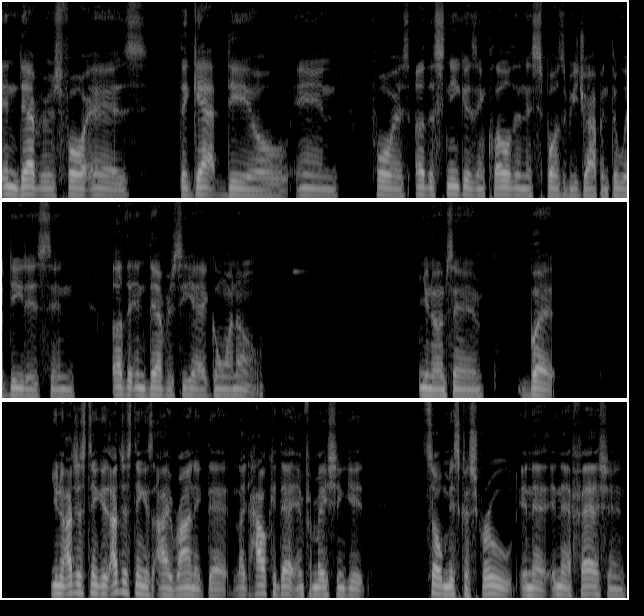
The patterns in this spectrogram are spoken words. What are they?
endeavors for as the Gap deal and for as other sneakers and clothing is supposed to be dropping through Adidas and other endeavors he had going on. You know what I'm saying? But you know, I just think it, I just think it's ironic that like how could that information get so misconstrued in that in that fashion,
